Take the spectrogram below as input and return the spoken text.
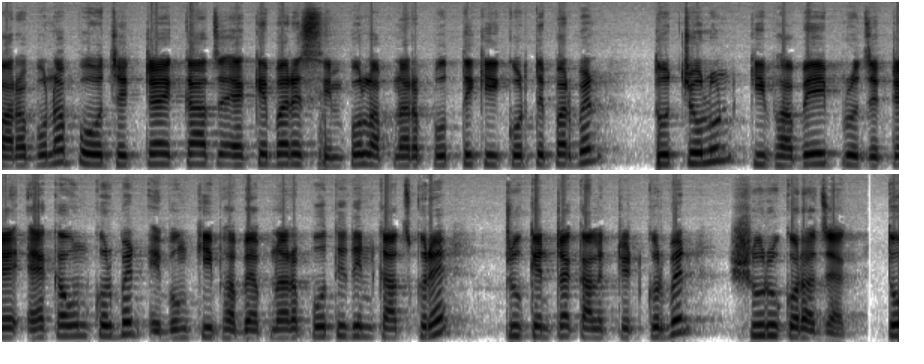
বাড়াবো না। প্রজেক্টটায় কাজ একেবারে সিম্পল আপনারা প্রত্যেকেই করতে পারবেন। তো চলুন, কীভাবে এই প্রজেক্টে অ্যাকাউন্ট করবেন এবং কীভাবে আপনারা প্রতিদিন কাজ করে টোকেনটা কালেক্টেড করবেন, শুরু করা যাক। তো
